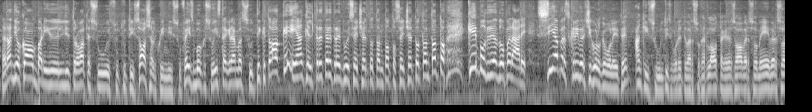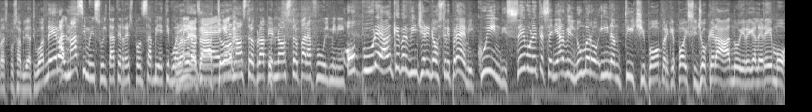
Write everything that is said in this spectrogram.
Radio Company, li trovate su, su tutti i social, quindi su Facebook, su Instagram, su TikTok e anche il 333 2688 688 che potete adoperare sia per scriverci quello che volete, anche insulti se volete verso Carlotta, che ne so, verso me, verso la responsabilità TV a nero. Al massimo insultate il responsabile TV a nero, esatto. che è il nostro, proprio il nostro parafulmini. Oppure anche per vincere i nostri premi. Quindi, se volete segnarvi il numero in anticipo, perché poi si giocherà, noi regaleremo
